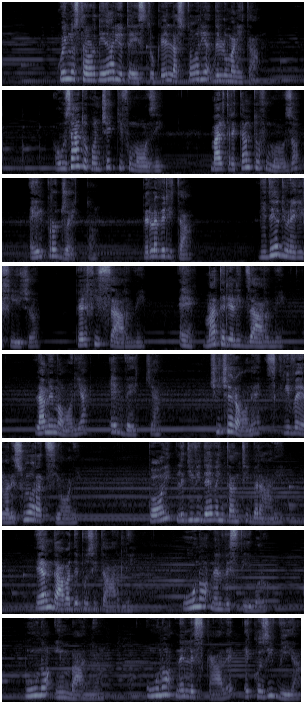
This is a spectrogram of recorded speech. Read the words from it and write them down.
quello straordinario testo che è la storia dell'umanità. Ho usato concetti fumosi, ma altrettanto fumoso è il progetto. Per la verità, l'idea di un edificio per fissarvi e materializzarvi. La memoria è vecchia. Cicerone scriveva le sue orazioni, poi le divideva in tanti brani e andava a depositarli, uno nel vestibolo, uno in bagno, uno nelle scale e così via.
